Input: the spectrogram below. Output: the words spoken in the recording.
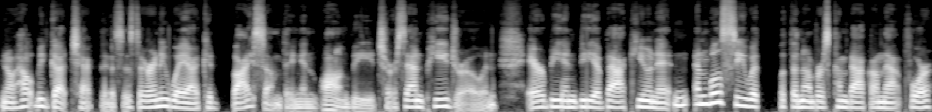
you know, help me gut check this. Is there any way I could buy something in Long Beach or San Pedro and Airbnb a back unit? And, and we'll see what, what the numbers come back on that for.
